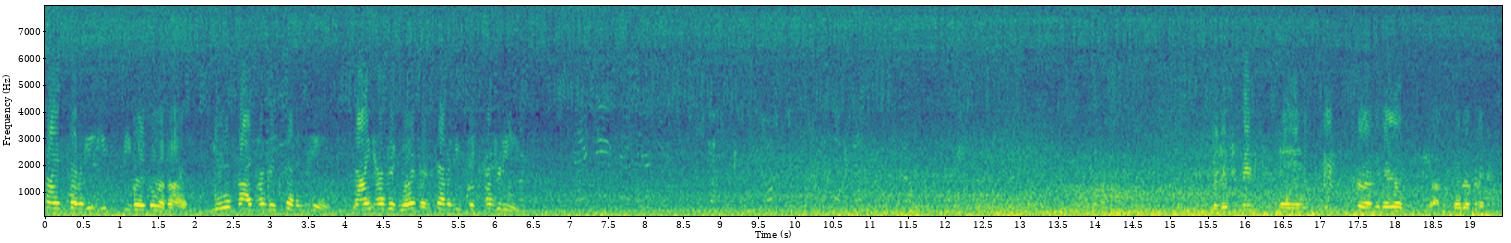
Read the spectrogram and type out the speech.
7570 East Speedway Boulevard. Unit 517. 900 North and 7600 East. Unit 15, surrounding area, yeah, hold up a minute.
